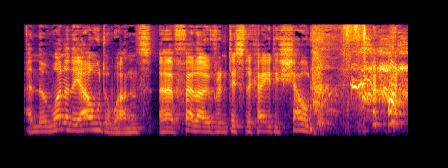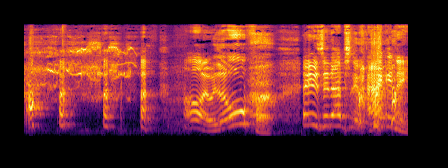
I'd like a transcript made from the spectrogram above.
And then one of the older ones uh, fell over and dislocated his shoulder. oh, it was awful. It was in absolute agony.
